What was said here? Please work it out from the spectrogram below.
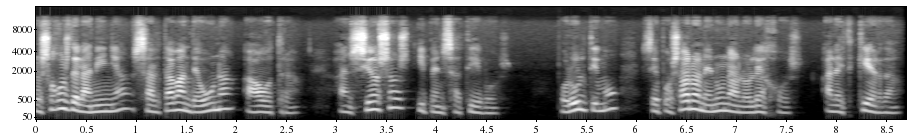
Los ojos de la niña saltaban de una a otra, ansiosos y pensativos. Por último, se posaron en una a lo lejos, a la izquierda,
